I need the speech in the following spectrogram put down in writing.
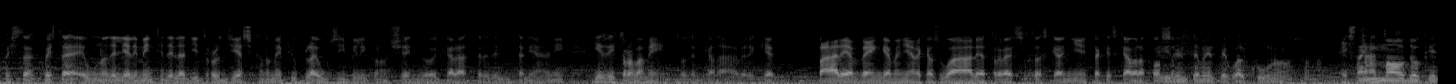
questo è uno degli elementi della dietrologia secondo me più plausibili conoscendo il carattere degli italiani, il ritrovamento del cadavere che pare avvenga in maniera casuale attraverso questa scagnetta che scava la fossa. Evidentemente qualcuno insomma, fa stato... in modo che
